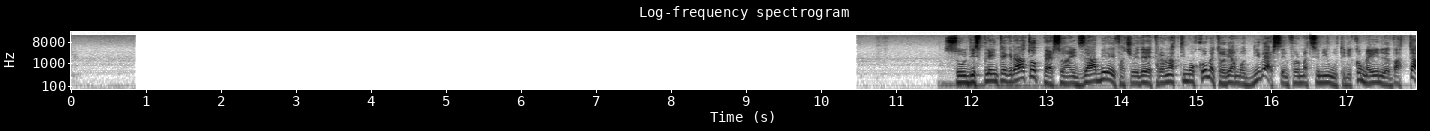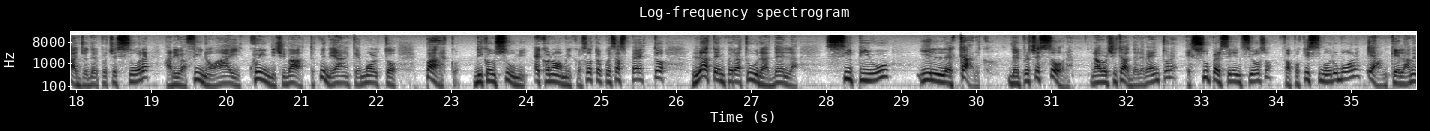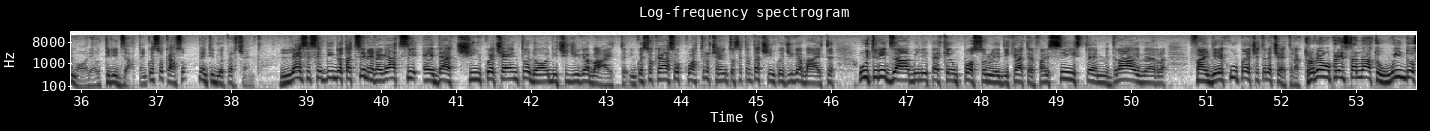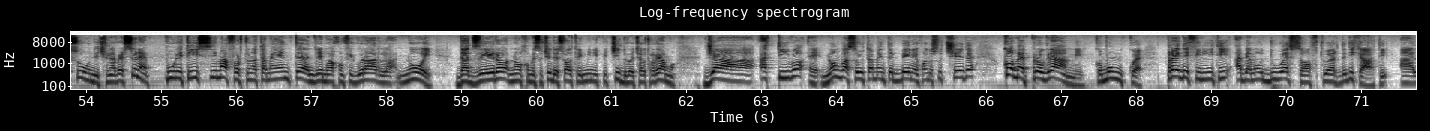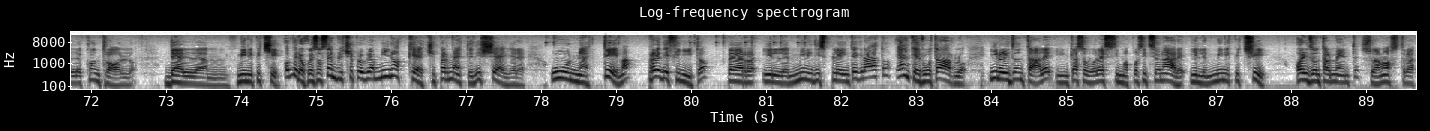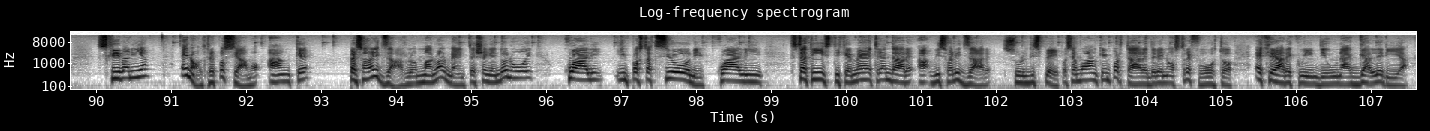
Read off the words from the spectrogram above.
Sul display integrato personalizzabile vi faccio vedere tra un attimo come troviamo diverse informazioni utili come il wattaggio del processore arriva fino ai 15 watt quindi è anche molto parco di consumi economico sotto questo aspetto la temperatura della CPU il carico del processore la velocità delle ventole è super silenzioso, fa pochissimo rumore e anche la memoria utilizzata, in questo casso 22%. L'SSD in dotazione ragazzi è da 512 GB, in questo caso 475 GB utilizzabili perché un po' sono dedicati al file system, driver, file di recupero eccetera eccetera. Troviamo preinstallato Windows 11, una versione pulitissima, fortunatamente andremo a configurarla noi da zero, non come succede su altri mini PC dove ce lo troviamo già attivo e non va assolutamente bene quando succede. Come programmi comunque predefiniti abbiamo due software dedicati al controllo del um, mini PC, ovvero questo semplice programmino che ci permette di scegliere un tema predefinito per il mini display integrato e anche ruotarlo in orizzontale in caso volessimo posizionare il mini PC orizzontalmente sulla nostra scrivania e inoltre possiamo anche personalizzarlo manualmente scegliendo noi quali impostazioni, quali statistiche, metri andare a visualizzare sul display. Possiamo anche importare delle nostre foto e creare quindi una galleria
